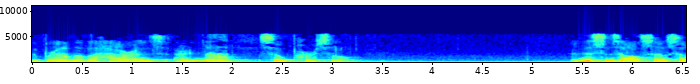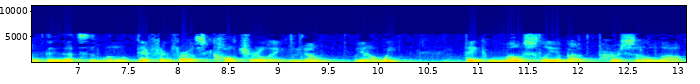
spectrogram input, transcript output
The Brahmaviharas are not so personal. And this is also something that's a little different for us culturally. We don't, you know, we think mostly about personal love.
